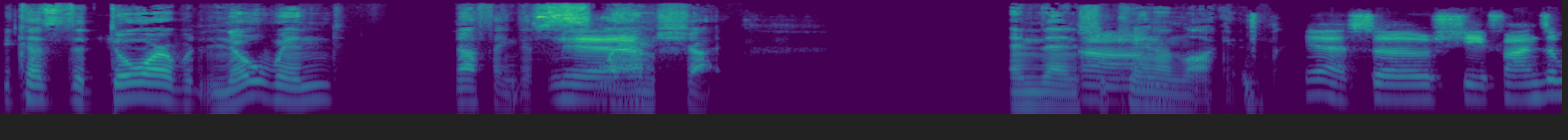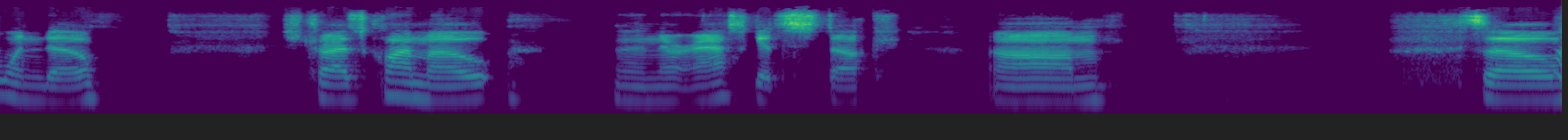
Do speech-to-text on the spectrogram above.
because the door with no wind, nothing, just Yeah. slammed shut, and then she can't Um, unlock it. Yeah, so she finds a window. She tries to climb out, and her ass gets stuck. Um, so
